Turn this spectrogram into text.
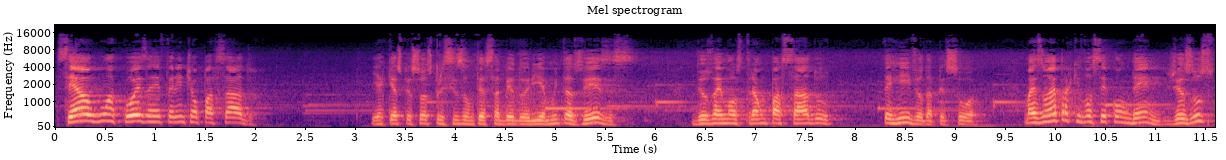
Se é alguma coisa referente ao passado, e aqui as pessoas precisam ter sabedoria, muitas vezes Deus vai mostrar um passado terrível da pessoa. Mas não é para que você condene. Jesus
